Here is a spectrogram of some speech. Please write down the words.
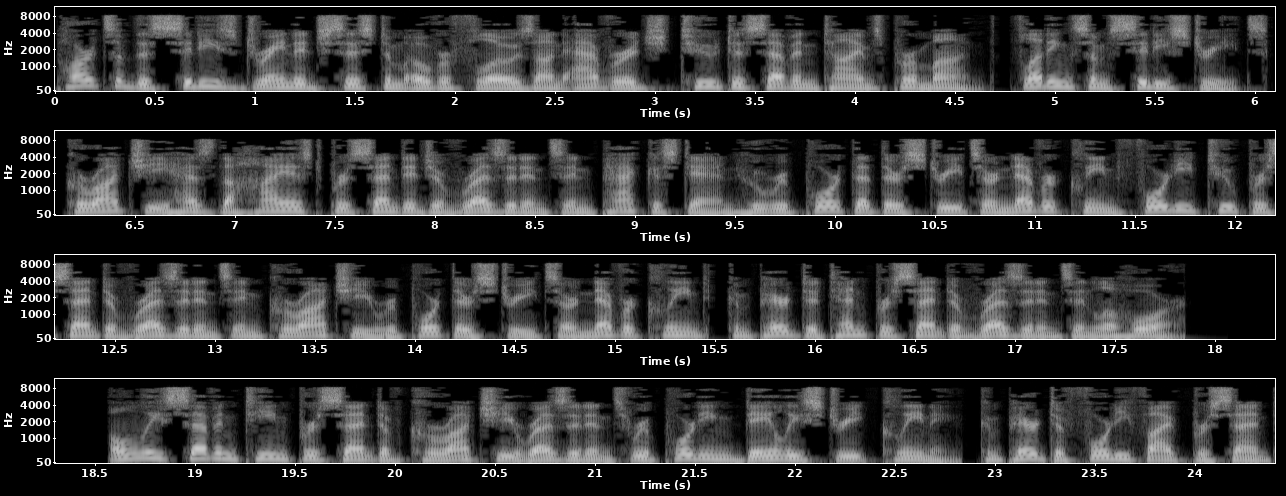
Parts of the city's drainage system overflows on average 2 to 7 times per month, flooding some city streets. Karachi has the highest percentage of residents in Pakistan who report that their streets are never cleaned. 42% of residents in Karachi report their streets are never cleaned, compared to 10% of residents in Lahore. Only 17% of Karachi residents reporting daily street cleaning, compared to 45%.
